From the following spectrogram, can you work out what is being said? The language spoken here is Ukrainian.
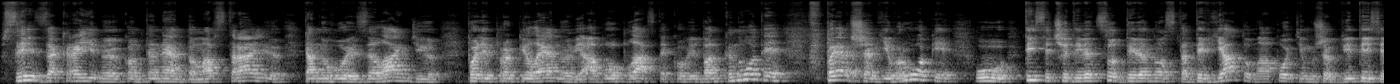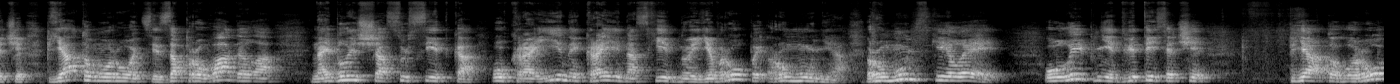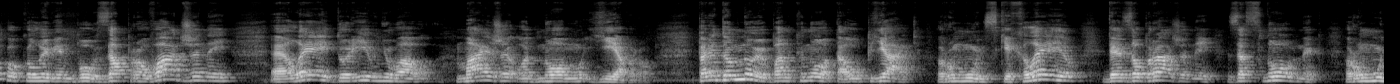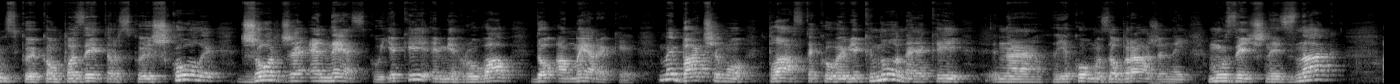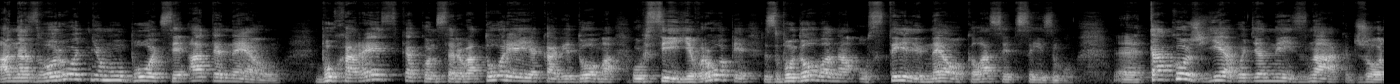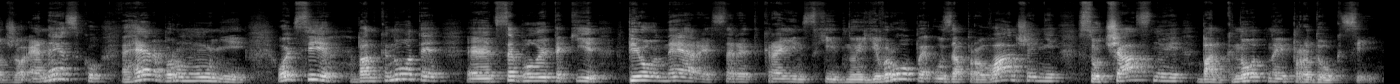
Вслід за країною континентом Австралією та Новою Зеландією поліпропіленові або пластикові банкноти вперше в Європі у 1999, а потім вже в 2005 році запровадила найближча сусідка України, країна Східної Європи Румунія. Румунський лей. У липні 2000 2005 року, коли він був запроваджений, е, лей дорівнював майже одному євро. Передо мною банкнота у 5 румунських леїв, де зображений засновник румунської композиторської школи Джордже Енеску, який емігрував до Америки. Ми бачимо пластикове вікно, на, який, на якому зображений музичний знак. А на зворотньому боці Атенеум. Бухарестська консерваторія, яка відома у всій Європі, збудована у стилі неокласицизму. Е, Також є водяний знак Джорджо Енеску, герб Румунії. Оці банкноти е, це були такі піонери серед країн Східної Європи у запровадженні сучасної банкнотної продукції.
